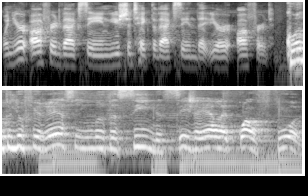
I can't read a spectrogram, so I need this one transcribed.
when you're offered vaccine, you should take the vaccine that you're offered. Quando lhe oferecem uma vacina, seja ela qual for,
